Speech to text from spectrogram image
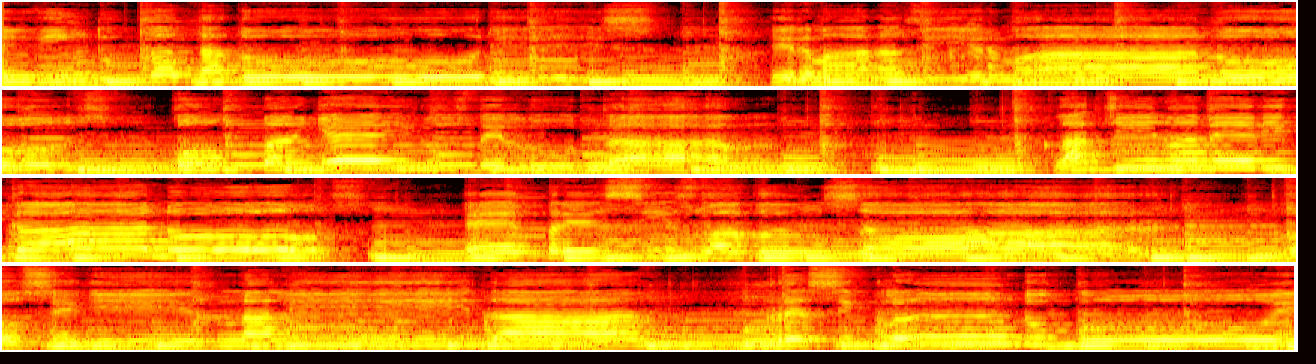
Bem-vindo, catadores, hermanas e hermanos, companheiros de luta, latino-americanos. É preciso avançar, prosseguir na lida, reciclando coisas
